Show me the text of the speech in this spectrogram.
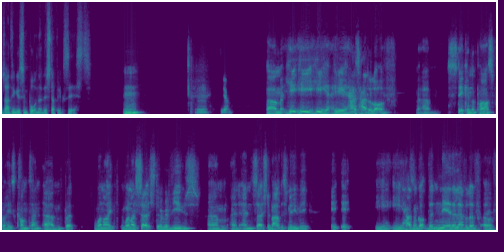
So I think it's important that this stuff exists. Mm. Mm, yeah. Um, he he he he has had a lot of um, stick in the past for his content, um, but when I when I searched the reviews um, and and searched about this movie, it, it he he hasn't got the near the level of of,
